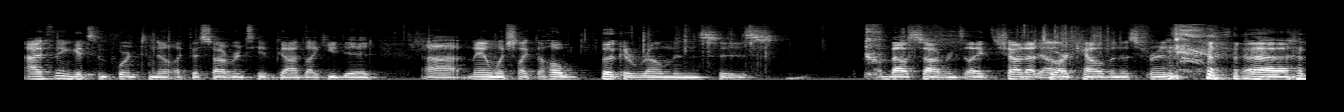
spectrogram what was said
I think it's important to note like the sovereignty of God, like you did, uh, man. Which like the whole book of Romans is about sovereignty. Like shout out to our Calvinist friends. uh,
